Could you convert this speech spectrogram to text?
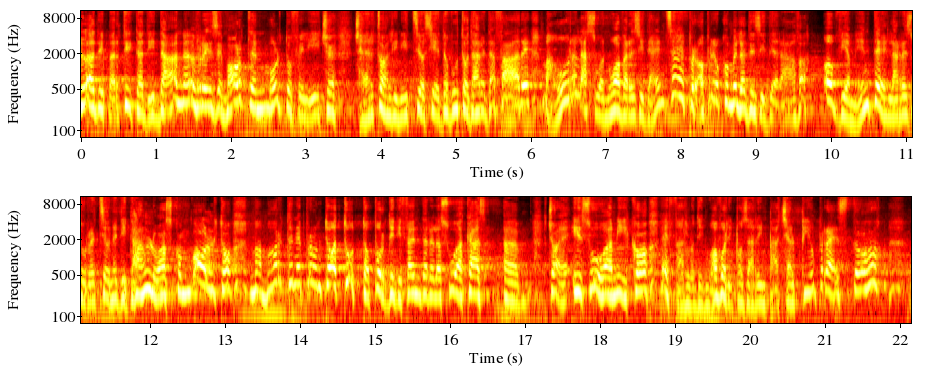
La dipartita di Dan rese Morten molto felice. Certo, all'inizio si è dovuto dare da fare, ma ora la sua nuova residenza è proprio come la desiderava. Ovviamente la resurrezione di Dan lo ha sconvolto, ma Morten è pronto a tutto pur di difendere la sua casa, eh, cioè il suo amico, e farlo di nuovo riposare in pace al più presto.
